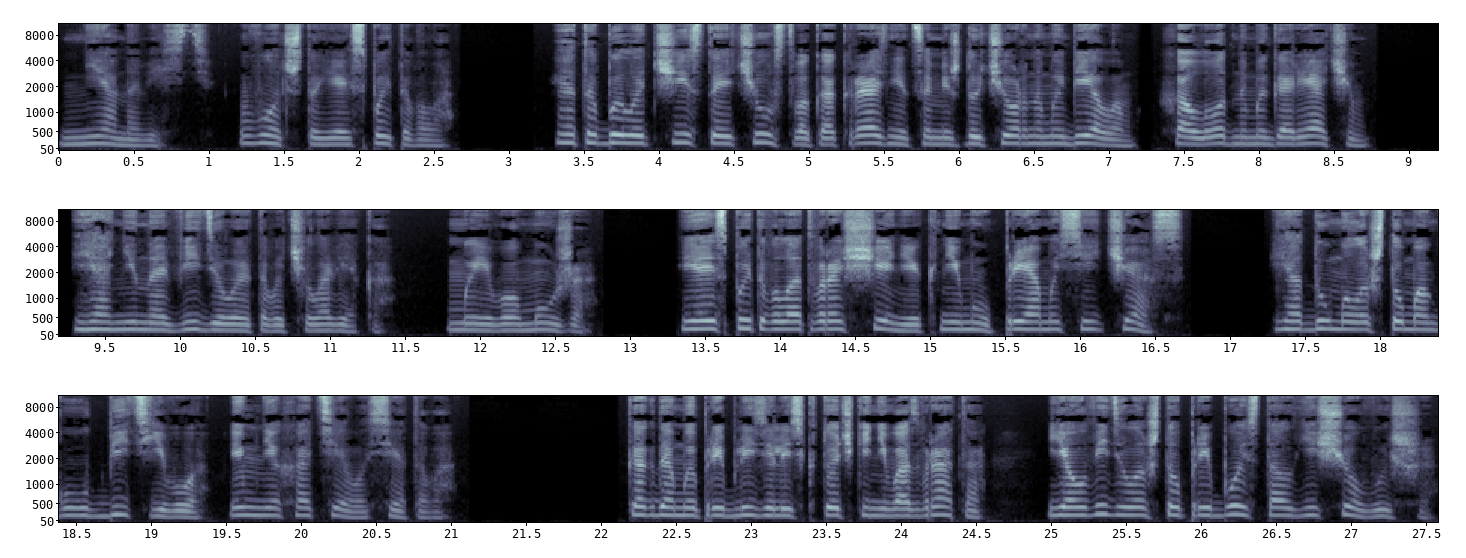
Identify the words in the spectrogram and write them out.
Ненависть. Вот что я испытывала. Это было чистое чувство, как разница между черным и белым, холодным и горячим. Я ненавидела этого человека, моего мужа. Я испытывала отвращение к нему прямо сейчас. Я думала, что могу убить его, и мне хотелось этого. Когда мы приблизились к точке невозврата, я увидела, что прибой стал еще выше.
